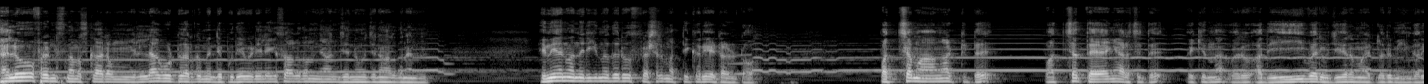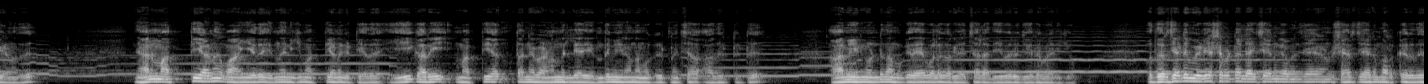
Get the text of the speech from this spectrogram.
ഹലോ ഫ്രണ്ട്സ് നമസ്കാരം. എല്ലാ കൂട്ടുകാർക്കും എന്റെ പുതിയ വീഡിയോയിലേക്ക് സ്വാഗതം. ഞാൻ ജനു ജനാർദ്ദനൻ. ഇന്ന് ഞാൻ വന്നിരിക്കുന്നത് ഒരു സ്പെഷ്യൽ മത്തിക്കറി ആയിട്ടാണ് കേട്ടോ. പച്ച മാങ്ങ ഇട്ടിട്ട് പച്ച തേങ്ങ അരച്ചിട്ട് വെക്കുന്ന ഒരു അതീവ രുചികരമായിട്ടുള്ളൊരു മീൻ കറിയാണിത് ഞാൻ മത്തിയാണ് വാങ്ങിയത്. ഇന്ന് എനിക്ക് മത്തിയാണ് കിട്ടിയത്. ഈ കറി മത്തി തന്നെ വേണമെന്നില്ല. എന്ത് മീനാണ് നമുക്ക് കിട്ടുന്ന വെച്ചാൽ അതിട്ടിട്ട് ആ മീൻ കൊണ്ട് നമുക്ക് ഇതേപോലെ കറി വെച്ചാൽ അതീവ രുചികരമായിരിക്കും. അപ്പോൾ തീർച്ചയായിട്ടും വീഡിയോ ഇഷ്ടപ്പെട്ടാൽ ലൈക്ക് ചെയ്യാനും കമന്റ് ചെയ്യാനും ഷെയർ ചെയ്യാനും മറക്കരുത്.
